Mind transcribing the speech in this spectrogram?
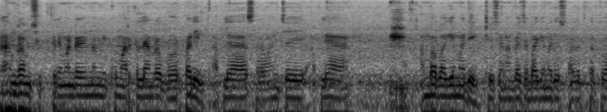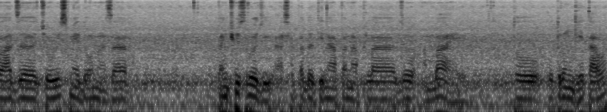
राम राम शेतकरी मंडळींना मी कुमार कल्याणराव भोर पाटील आपल्या सर्वांचे आपल्या आंबाबागेमध्ये केशर आंब्याच्या बागेमध्ये स्वागत करतो. आज चोवीस मे दोन हजार पंचवीस रोजी अशा पद्धतीनं आपण आपला जो आंबा आहे तो उतरून घेत आहोत.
